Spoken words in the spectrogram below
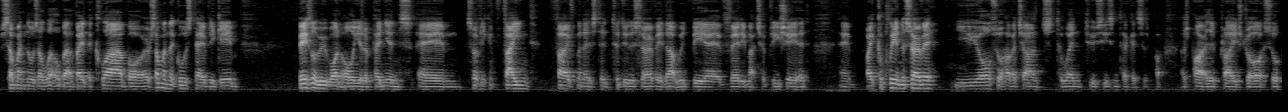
someone knows a little bit about the club, or someone that goes to every game basically we want all your opinions. Um, so if you can find five minutes to, to do the survey, that would be uh, very much appreciated. Um, by completing the survey, you also have a chance to win two season tickets as, as part of the prize draw. So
